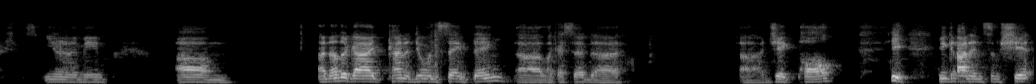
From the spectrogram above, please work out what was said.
actions. You know what I mean? Um, another guy kind of doing the same thing. Uh, like I said, uh, uh, Jake Paul. He he got in some shit.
